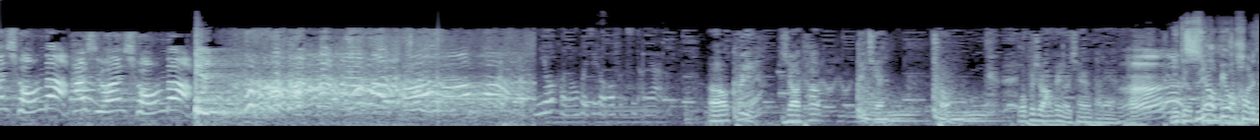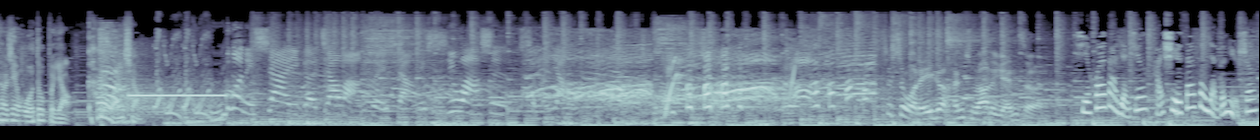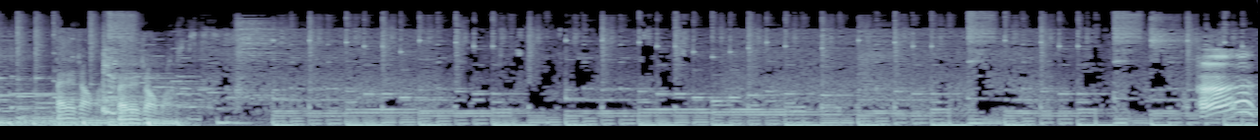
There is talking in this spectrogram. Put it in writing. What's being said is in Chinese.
欢穷的，他喜欢穷的。你有可能会接受和粉丝谈恋爱。呃，可以，只要他没钱，穷。我不喜欢跟有钱人谈恋爱。你就只要比我好的条件我都不要，开玩笑。如果你下一个交往对象，你希望是什么样？这是我的一个很主要的原则。喜欢大眼睛还是单凤眼的女生？白内障吧，白内障吧。Huh?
